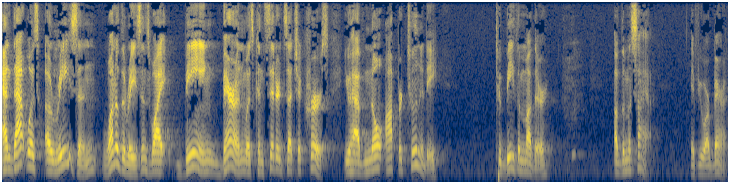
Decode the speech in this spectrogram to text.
And that was a reason, one of the reasons why being barren was considered such a curse. You have no opportunity to be the mother of the Messiah if you are barren.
